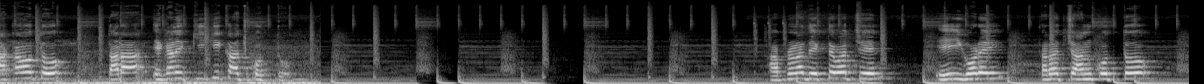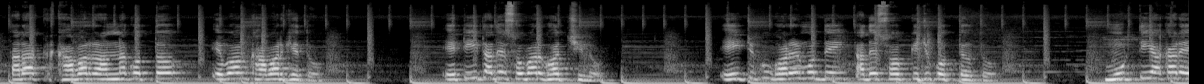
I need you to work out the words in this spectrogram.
রাখা হতো তারা এখানে কি কি কাজ করত? আপনারা দেখতে পাচ্ছেন, এই ঘরেই তারা চান করত, তারা খাবার রান্না করত এবং খাবার খেত। এটিই তাদের শোবার ঘর ছিল। এইটুকু ঘরের মধ্যেই তাদের সব কিছু করতে হতো। মূর্তি আকারে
